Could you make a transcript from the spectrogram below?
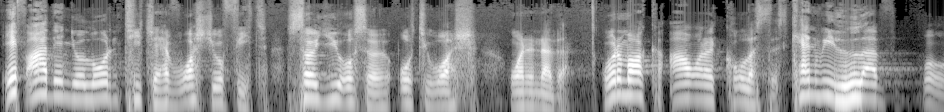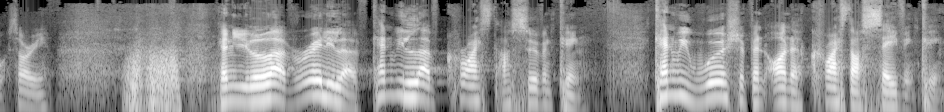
If I, then, your Lord and teacher, have washed your feet, so you also ought to wash one another. Watermark, I want to call us this. Can we love? Whoa, sorry. Can you love, really love? Can we love Christ, our servant King? Can we worship and honor Christ, our saving King?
